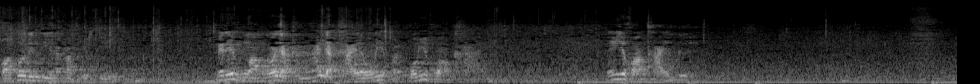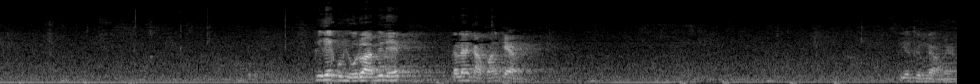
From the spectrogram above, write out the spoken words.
ขอโทษจริงๆนะครับจริงๆไม่ได้ห่วงว่าอยากขายอยากขายแต่ว่าไม่บ่มีของขาย ไม่มีของขายเลยพี่เล็กผมอยู่ดอนพี่เล็ก ก็เลยกลับขานแกมนพี่จะถึงแล้วเนี่ย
